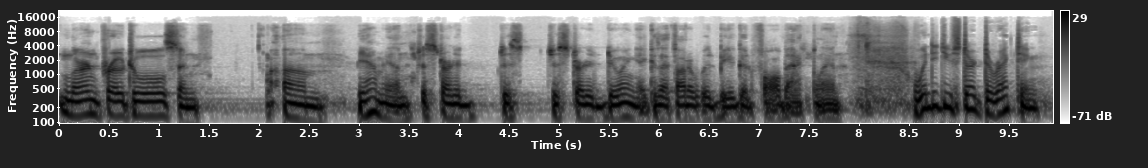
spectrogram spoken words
learned Pro Tools and, um, yeah, man, just started, just, just started doing it because I thought it would be a good fallback plan. When did you start directing?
